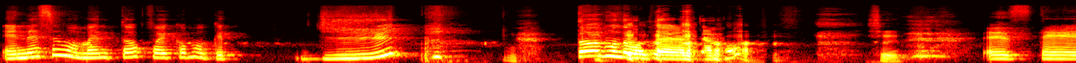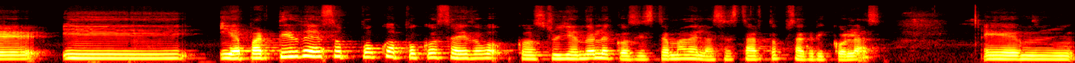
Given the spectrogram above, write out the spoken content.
En ese momento fue como que todo el mundo volvió al campo. Sí. Este, y, a partir de eso, poco a poco se ha ido construyendo el ecosistema de las startups agrícolas. Em,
